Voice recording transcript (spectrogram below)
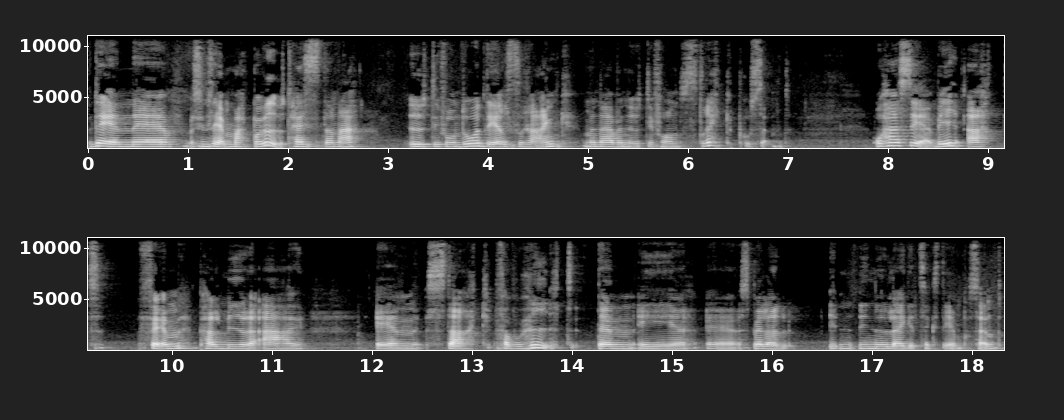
Den eh, vad ska jag säga, mappar ut hästarna utifrån då dels rank men även utifrån streckprocent. Och här ser vi att 5 Palmyra är en stark favorit. Den är eh, spelad i, i nuläget 61 procent.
